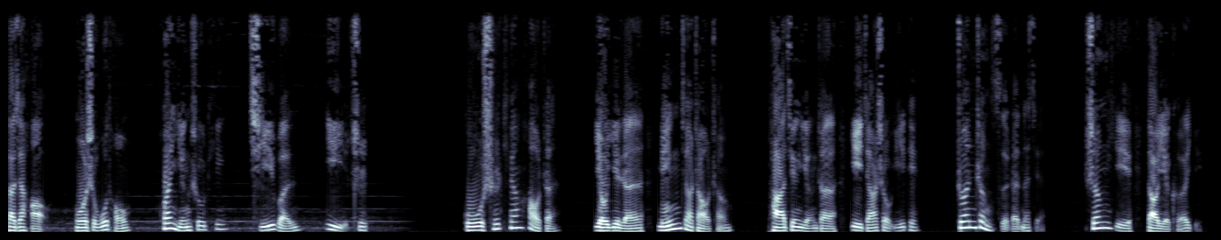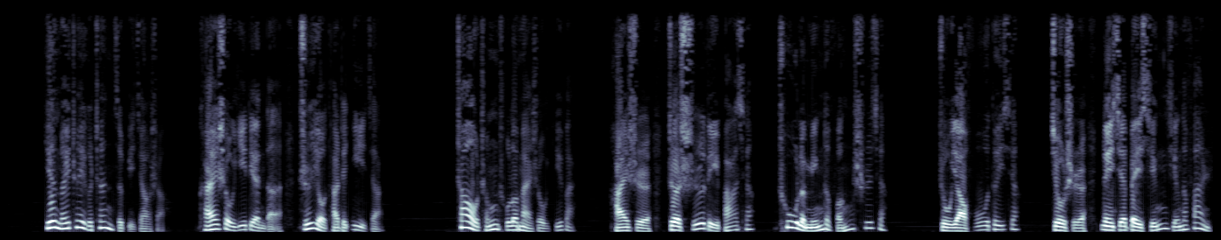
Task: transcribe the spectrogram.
大家好，我是梧桐，欢迎收听奇闻异事。古时天浩镇有一人名叫赵成，他经营着一家寿衣店，专挣死人的钱，生意倒也可以。因为这个镇子比较少，开寿衣店的只有他这一家。赵成除了卖寿衣外，还是这十里八乡出了名的缝尸匠，主要服务对象。就是那些被行刑的犯人，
